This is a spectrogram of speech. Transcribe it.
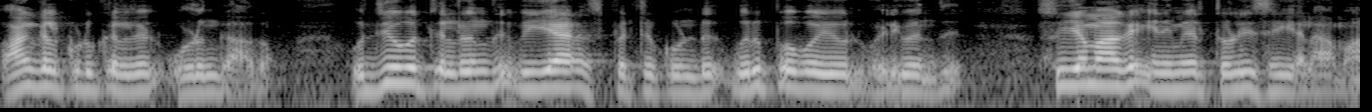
வாங்கல் கொடுக்கல்கள் ஒழுங்காகும். உத்தியோகத்திலிருந்து விஆர்எஸ் பெற்றுக்கொண்டு விருப்ப ஓய்வில் வெளிவந்து சுயமாக இனிமேல் தொழில் செய்யலாமா?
